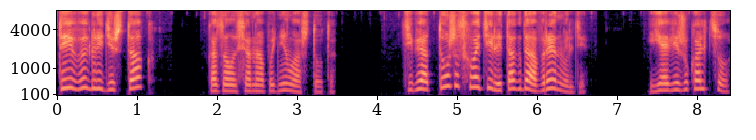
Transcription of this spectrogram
Ты выглядишь так...» Казалось, она подняла что-то. «Тебя тоже схватили тогда, в Ренвальде?» «Я вижу кольцо».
